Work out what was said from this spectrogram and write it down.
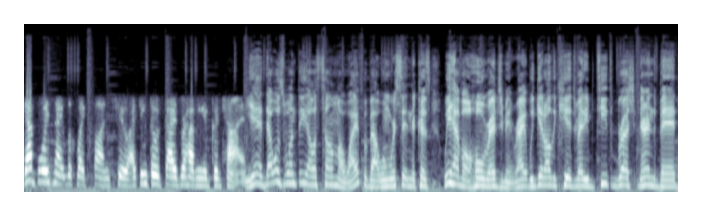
that boys' night looked like fun too. I think those guys were having a good time. Yeah, that was one thing I was telling my wife about when we're sitting there because we have a whole regiment, right? We get all the kids ready, teeth brushed, they're in the bed,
